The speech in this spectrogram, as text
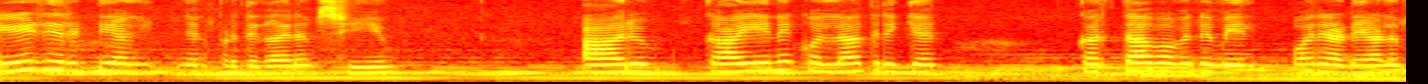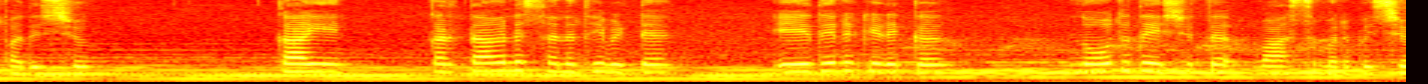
ഏഴിരട്ടിയായി ഞാൻ പ്രതികാരം ചെയ്യും. ആരും കായേനെ കൊല്ലാതിരിക്കാൻ കർത്താവ് അവന്റെ മേൽ ഒരടയാളം പതിച്ചു. കായൻ കർത്താവിന്റെ സന്നദ്ധി വിട്ട് ഏതേനു കിഴക്ക് നോതുദേശത്ത് വാസമർപ്പിച്ചു.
